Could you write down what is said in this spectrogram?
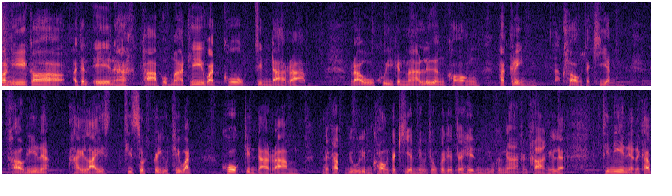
ตอนนี้ก็อาจารย์เอนะฮะพาผมมาที่วัดโคกจินดาราม เราคุยกันมาเรื่องของพระกริ่งครับคลองตะเคียน คราวนี้เนี่ยไฮไลท์ที่สุดก็อยู่ที่วัดโคกจินดารามนะครับอยู่ริมคลองตะเคียนท่านผู้ชมก็เดี๋ยวจะเห็นอยู่ข้างหน้าข้างๆนี่แหละ ที่นี่เนี่ยนะครับ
